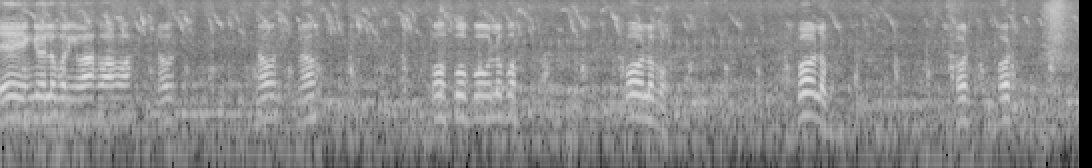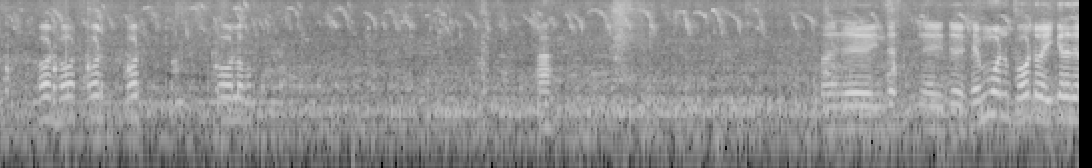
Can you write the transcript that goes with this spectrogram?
ஏ எங்கே வெளில போகிறீங்க வா வா வா. No no now. போ போ போ உள்ள போ. போ உள்ள போ. போ உள்ள போ. ஓட் ஓட். ஓட் ஓட் ஓட் ஓட். போ உள்ள போ. ஆ. இது இந்த இது ஹெம் ஒன்று போட்டு வைக்கிறது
